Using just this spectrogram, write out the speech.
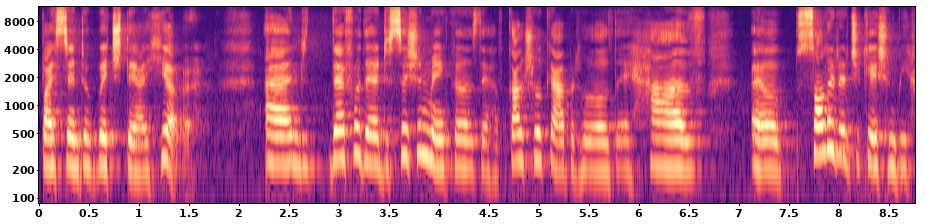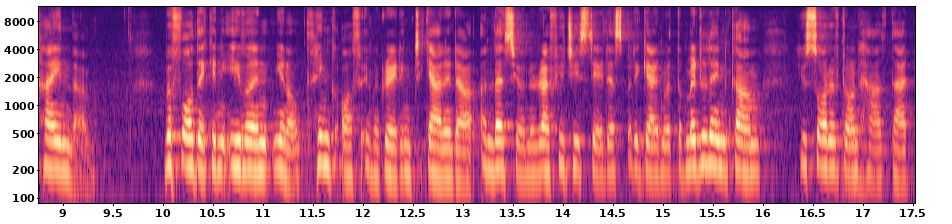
by extent of which they are here. And therefore, they're decision makers, they have cultural capital, they have a solid education behind them before they can even you know, think of immigrating to Canada unless you're in a refugee status. But again, with the middle income, you sort of don't have that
